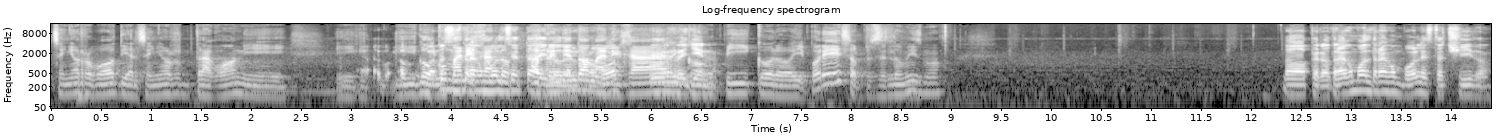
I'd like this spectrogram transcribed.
señor robot y al señor dragón y, Y, ah, Goku manejando, aprendiendo a manejar, y con Picoro, y por eso, pues es lo mismo. No, pero Dragon Ball, Dragon Ball está chido.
